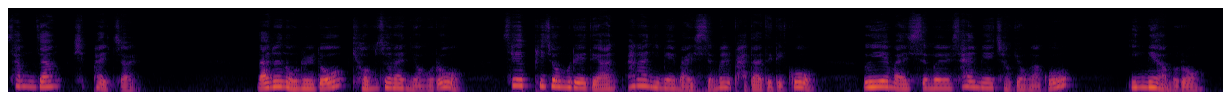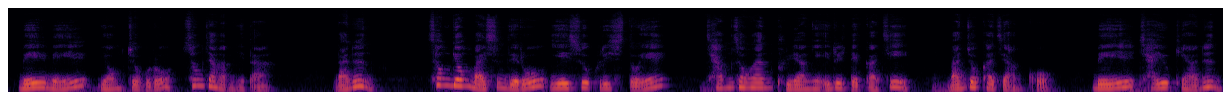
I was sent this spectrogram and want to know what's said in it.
3장 18절. 나는 오늘도 겸손한 영으로 새 피조물에 대한 하나님의 말씀을 받아들이고 의의 말씀을 삶에 적용하고 인내함으로 매일매일 영적으로 성장합니다. 나는 성경 말씀대로 예수 그리스도의 장성한 분량에 이를 때까지 만족하지 않고 매일 자유케 하는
